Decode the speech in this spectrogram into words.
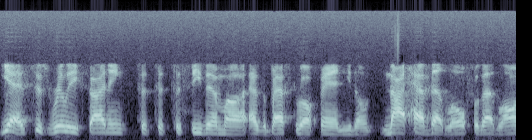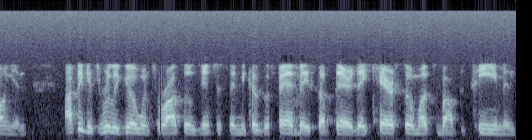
yeah, it's just really exciting to, to, to see them uh, as a basketball fan, you know, not have that lull for that long. And I think it's really good when Toronto's interesting because the fan base up there, they care so much about the team and,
